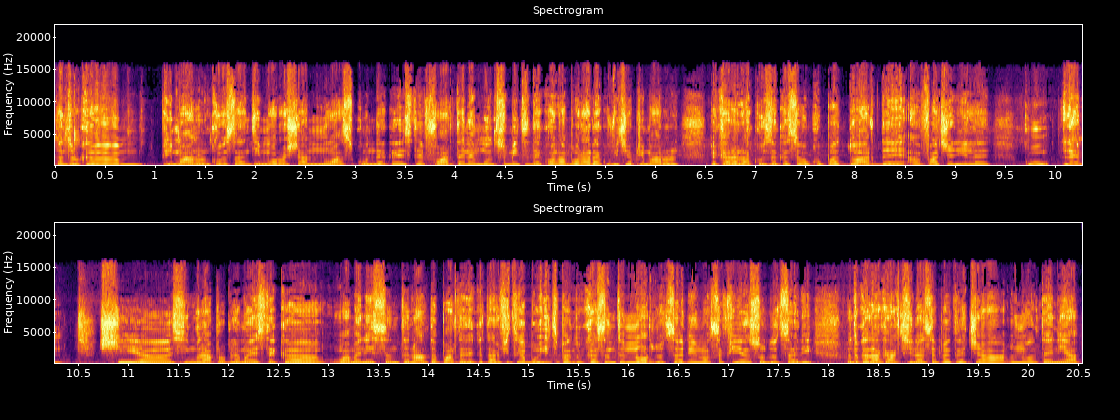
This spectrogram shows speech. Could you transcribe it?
pentru că um, primarul Constantin Moroșan nu ascunde că este foarte nemulțumit de colaborarea cu viceprimarul, pe care îl acuză că se ocupă doar de afacerile cu lemn. Și uh, singura problemă este că oamenii sunt în altă parte decât ar fi trebuit, pentru că sunt în nordul țării, în loc să fie în sudul țării, pentru că dacă acțiunea se petrecea în Oltenia,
